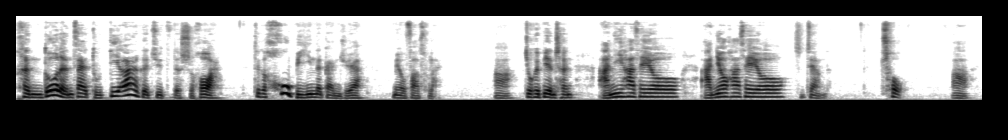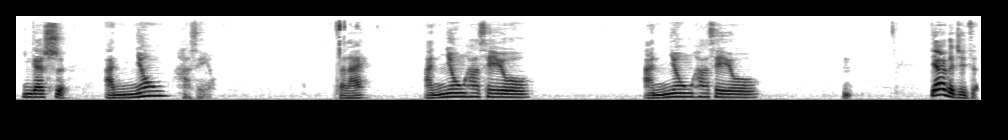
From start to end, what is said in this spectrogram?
很多人在读第二个句子的时候啊，这个后鼻音的感觉啊没有发出来 啊，就会变成안녕하세 요， 안녕하세 요， 是这样的，错啊，应该是안녕하세 요。 再来，안녕하세 요， 안녕하세 요。 第二个句子，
